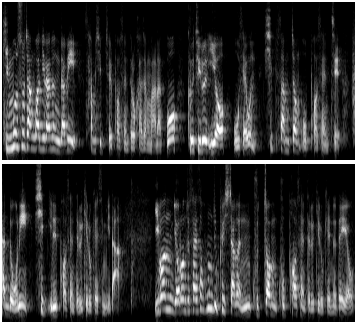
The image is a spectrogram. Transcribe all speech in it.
김문수 장관이라는 응답이 37%로 가장 많았고 그 뒤를 이어 오세훈 13.5%, 한동훈이 11%를 기록했습니다. 이번 여론조사에서 홍준표 시장은 9.9%를 기록했는데요.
